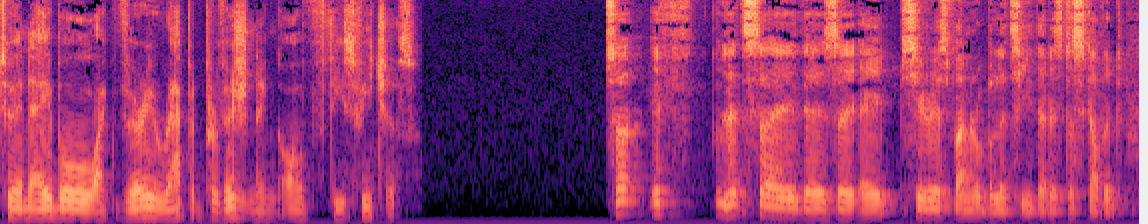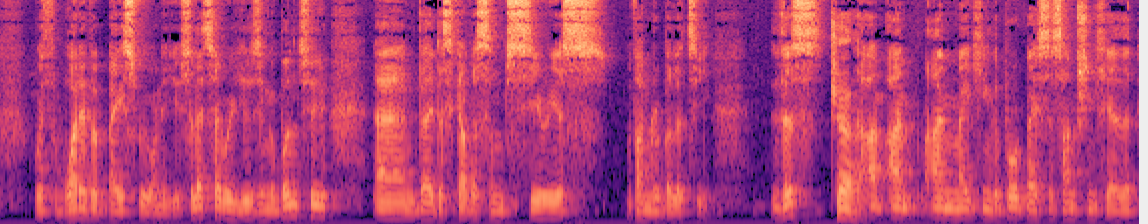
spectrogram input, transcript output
to enable like very rapid provisioning of these features. So, if let's say there's a, a serious vulnerability that is discovered with whatever base we want to use. So let's say we're using Ubuntu and they discover some serious vulnerability. This, sure. I'm, I'm, I'm making the broad based assumption here that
